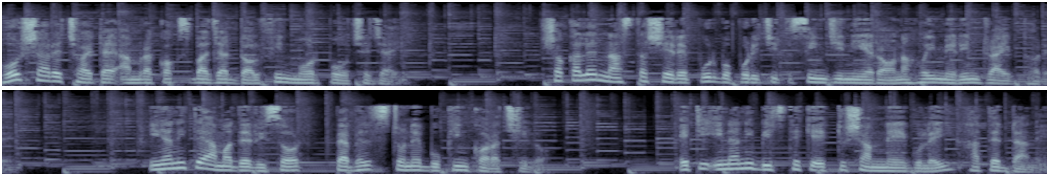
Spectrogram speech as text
ভোর সাড়ে ছয়টায় আমরা কক্সবাজার ডলফিন মোড় পৌঁছে যাই। সকালের নাস্তা সেরে পূর্ব পরিচিত সিনজি নিয়ে রওনা হই মেরিন ড্রাইভ ধরে। ইনানিতে আমাদের রিসোর্ট প্যাভেলস্টোনে বুকিং করা ছিল। এটি ইনানি বিচ থেকে একটু সামনে এগুলেই হাতের ডানে।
